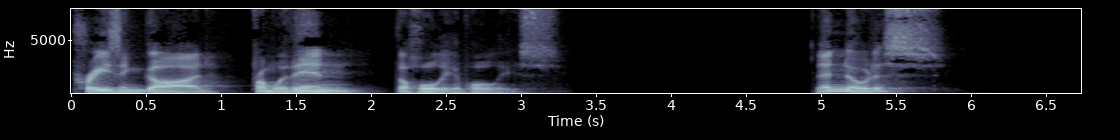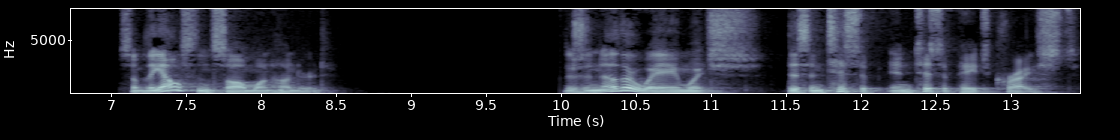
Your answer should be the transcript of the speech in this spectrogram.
praising God from within the Holy of Holies. Then notice something else in Psalm 100. There's another way in which this anticip- anticipates Christ.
